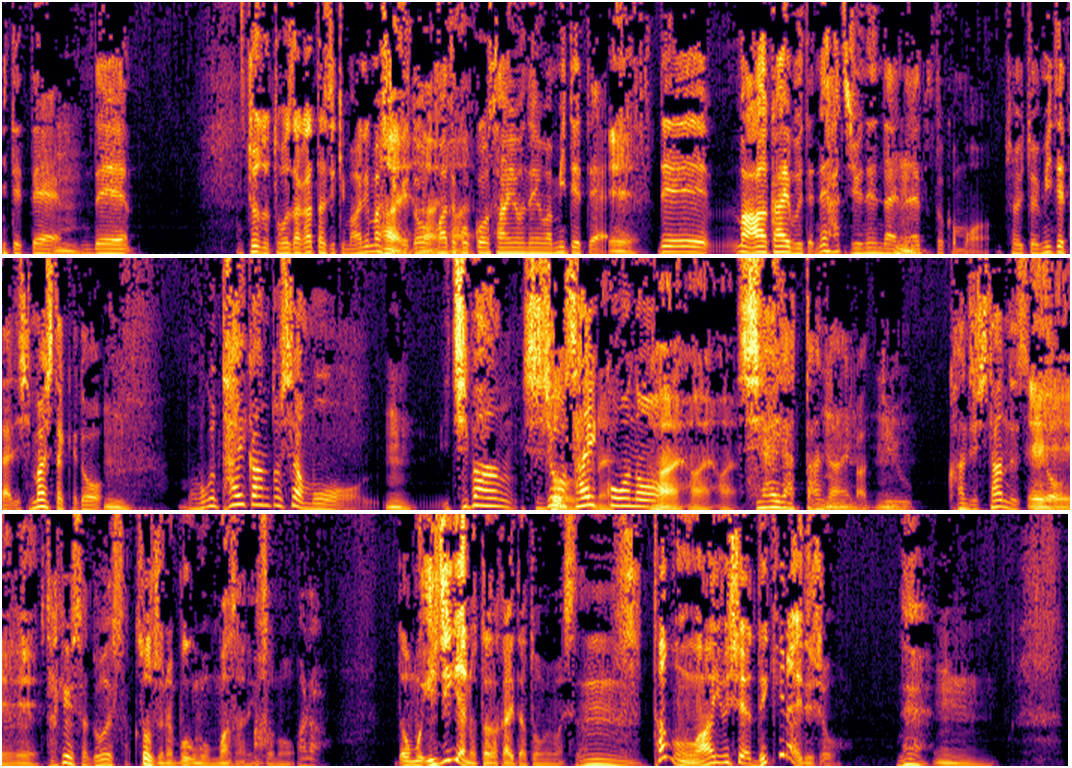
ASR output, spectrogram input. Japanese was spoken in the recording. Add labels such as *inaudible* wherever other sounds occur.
見てて、うんで、ちょっと遠ざかった時期もありましたけど、またここ3、4年は見てて、えで、まあアーカイブでね、80年代のやつとかもちょいちょい見てたりしましたけどえ、うん。僕の体感としてはもう、うん。一番史上最高の。試合だったんじゃないかっていう感じしたんですけど、ええええええ竹内さんどうでしたか？そうですね、僕もまさにその、あら。もう異次元の戦いだと思いました。うん。多分、ああいう試合できないでしょねう。うん。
